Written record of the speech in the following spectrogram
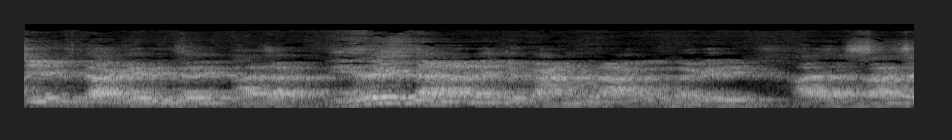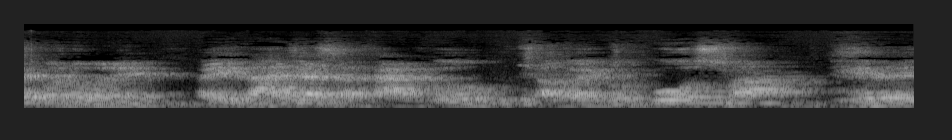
चेप्दाखेरि चाहिँ आज धेरैजनालाई त्यो कानुन लागु हुँदाखेरि आज साँच्चै भनौँ भने है राज्य सरकारको तपाईँको कोषमा धेरै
